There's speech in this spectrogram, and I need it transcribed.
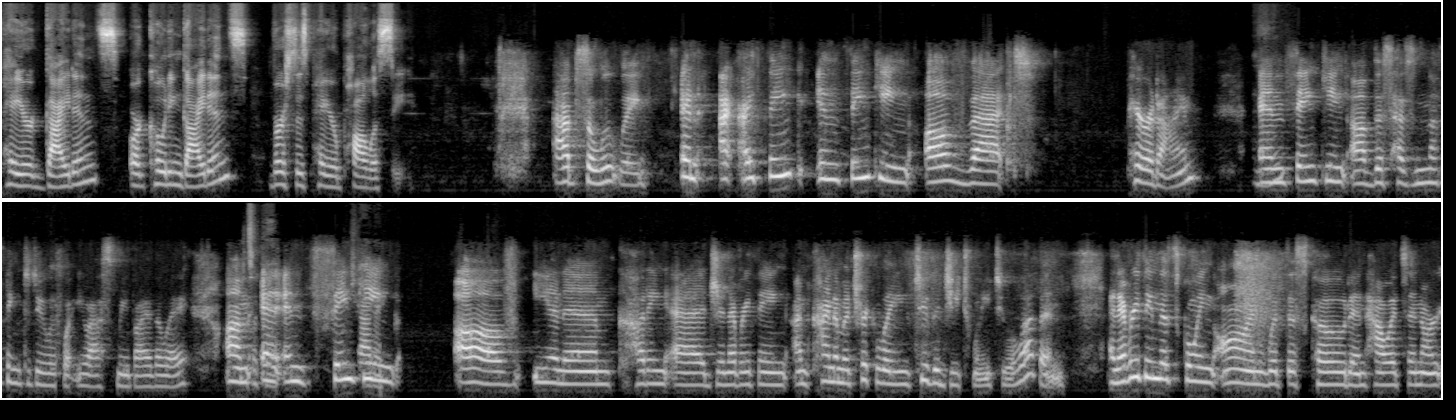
payer guidance or coding guidance versus payer policy. Absolutely. And I, I think in thinking of that paradigm, Mm-hmm. and thinking of this has nothing to do with what you asked me by the way um, okay. and, and thinking of E&M cutting edge and everything, I'm kind of matriculating to the G2211 and everything that's going on with this code and how it's in our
